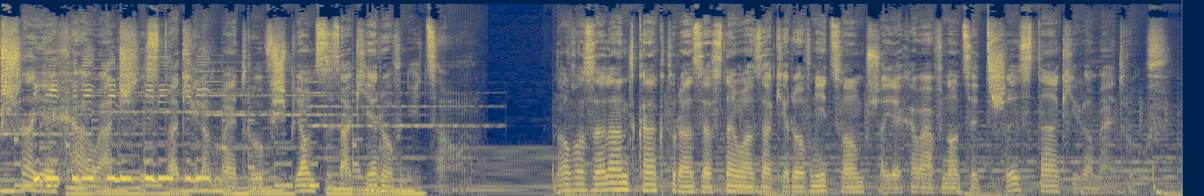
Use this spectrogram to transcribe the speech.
Przejechała 300 kilometrów śpiąc za kierownicą. Nowozelandka, która zasnęła za kierownicą, przejechała w nocy 300 kilometrów.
